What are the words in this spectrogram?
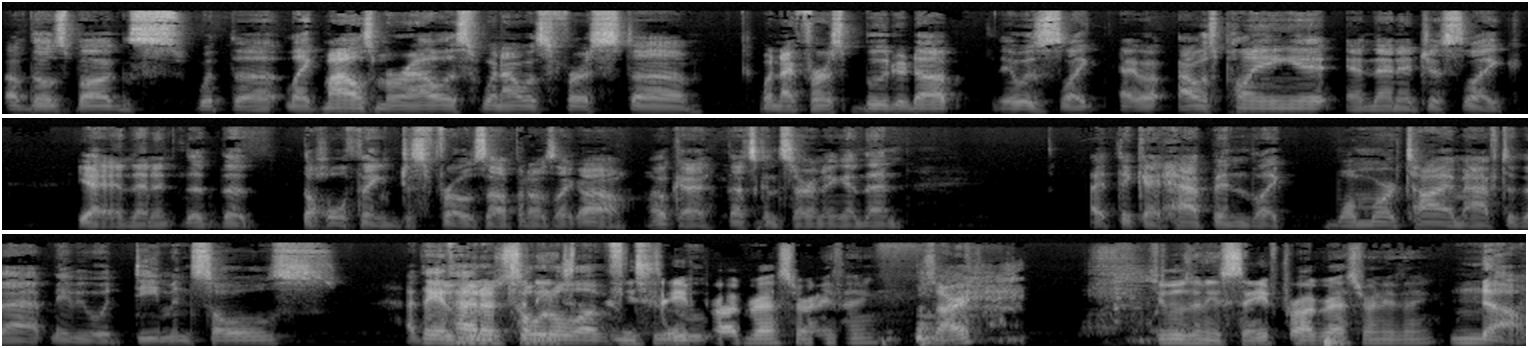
of those bugs with the like Miles Morales when I was first uh when I first booted up. It was like I, I was playing it, and then it just like yeah, and then it, the the the whole thing just froze up, and I was like, oh, okay, that's concerning. And then I think it happened like one more time after that, maybe with Demon's Souls. I think I've had a lose any- total of any two. save progress or anything. Sorry, Did you lose any save progress or anything? no.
